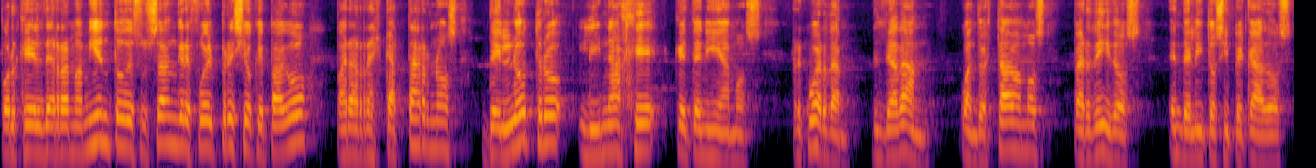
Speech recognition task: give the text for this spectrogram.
porque el derramamiento de su sangre fue el precio que pagó para rescatarnos del otro linaje que teníamos. Recuerdan, el de Adán, cuando estábamos perdidos en delitos y pecados.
